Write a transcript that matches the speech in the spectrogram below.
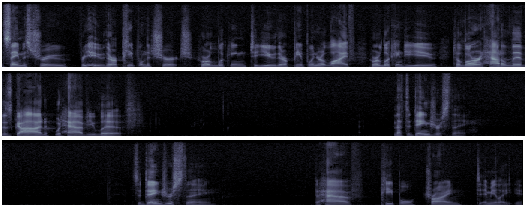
The same is true for you. There are people in the church who are looking to you. There are people in your life who are looking to you to learn how to live as God would have you live. And that's a dangerous thing. It's a dangerous thing to have people trying to emulate you.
